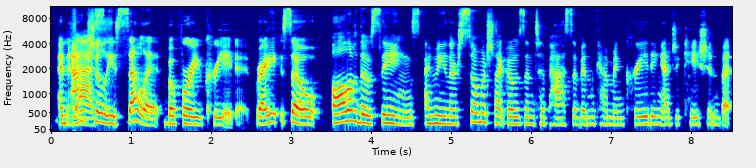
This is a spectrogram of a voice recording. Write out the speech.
and yes. actually sell it before you create it, right? So, all of those things, I mean, there's so much that goes into passive income and creating education, but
